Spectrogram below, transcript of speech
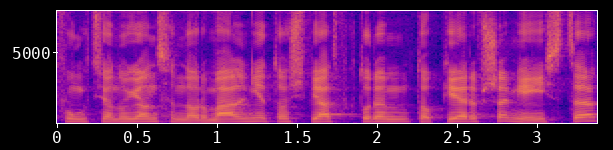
funkcjonujący normalnie to świat, w którym to pierwsze miejsce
